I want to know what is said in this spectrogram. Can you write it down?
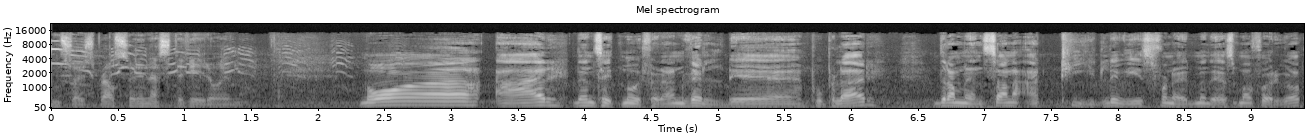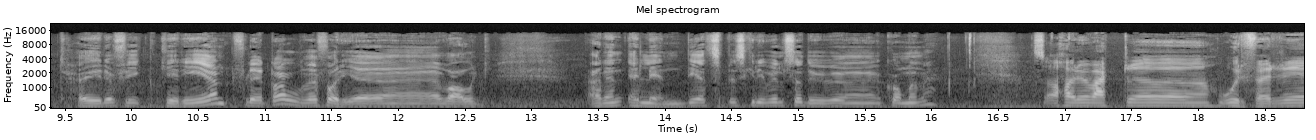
omsorgsplasser de neste fire årene. Nå er den sittende ordføreren veldig populær. Drammenserne er tydeligvis fornøyd med det som har foregått. Høyre fikk rent flertall ved forrige valg. Er det en elendighetsbeskrivelse du eh, kommer med? Så har du vært eh, ordfører i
